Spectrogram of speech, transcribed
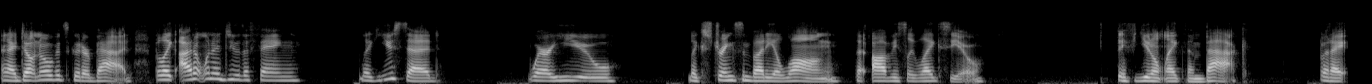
And I don't know if it's good or bad. But like I don't want to do the thing like you said where you like string somebody along that obviously likes you if you don't like them back. But I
